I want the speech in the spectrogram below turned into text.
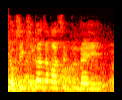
역시 키가 작아 슬픈데 이.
